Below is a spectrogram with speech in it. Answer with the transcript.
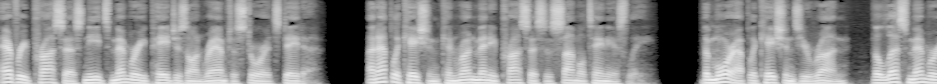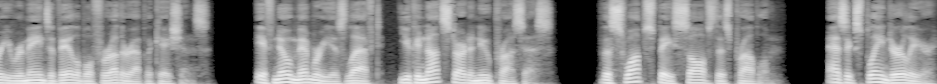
Every process needs memory pages on RAM to store its data. An application can run many processes simultaneously. The more applications you run, the less memory remains available for other applications. If no memory is left, you cannot start a new process. The swap space solves this problem. As explained earlier,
